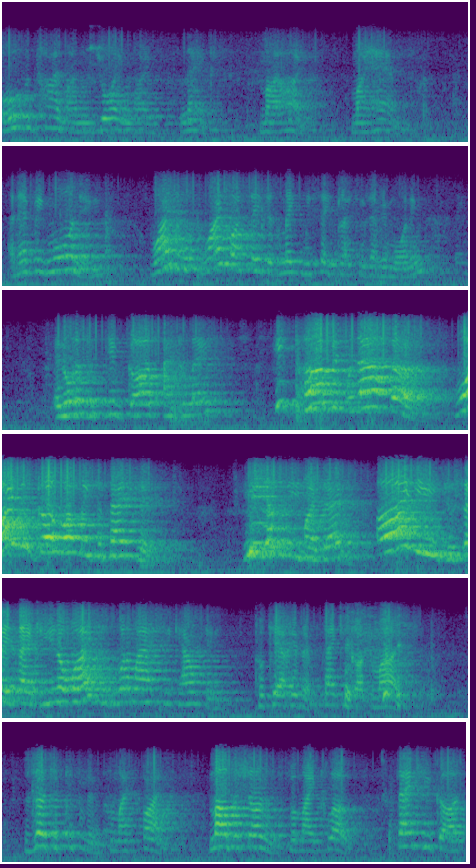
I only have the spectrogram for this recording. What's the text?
All the time I'm enjoying my legs, my eyes, my hands. And every morning, why do, why do this make me say blessings every morning? In order to give God accolades? He's perfect without them. Why does God want me to thank Him? He doesn't need my thanks. I need to say thank you. You know why? Because what am I actually counting? Thank you, God, for my eyes. For my spine. Malbashon for my clothes. Thank you, God,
